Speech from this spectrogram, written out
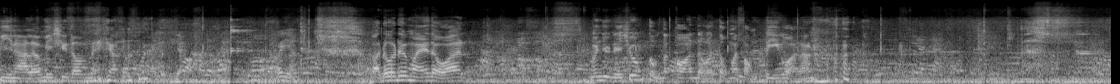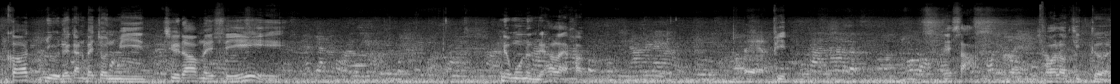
ปีนานแล้วมีชื่อด้อมไหมยังอย่างก็อย่างขอโทษด้วยไหมแต่ว่า มันอยู่ในช่วงตกตะกอนแต่ว่าตกมาสองปีกว่าแล้วก็อยู่ด้วยกันไปจนมีชื่อด้อมเลยสิเดี๋ยวโมงหนึ่งได้เท่าไหร่ครับแปดผิดได้สามเพราะว่าเราคิดเกิน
